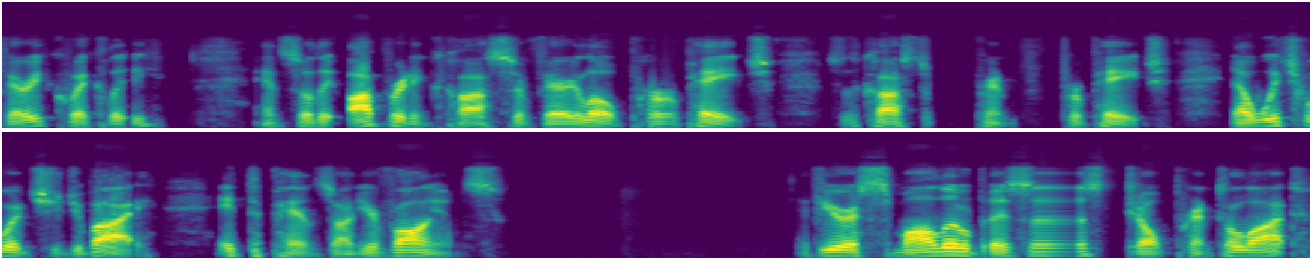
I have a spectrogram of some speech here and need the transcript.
very quickly, and so the operating costs are very low per page. So the cost to print per page. Now, which one should you buy? It depends on your volumes. If you're a small little business, you don't print a lot,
